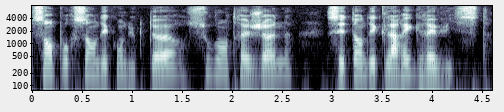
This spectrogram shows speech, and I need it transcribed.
100% des conducteurs, souvent très jeunes, s'étant déclarés grévistes.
